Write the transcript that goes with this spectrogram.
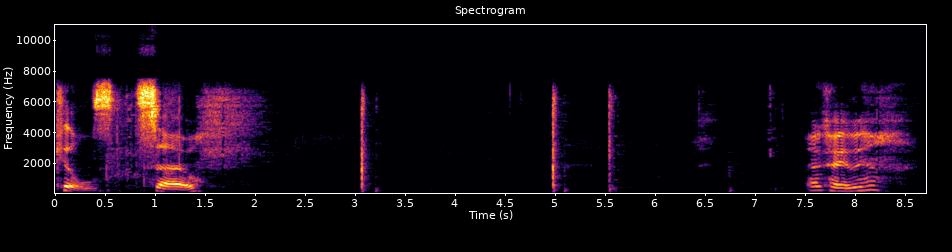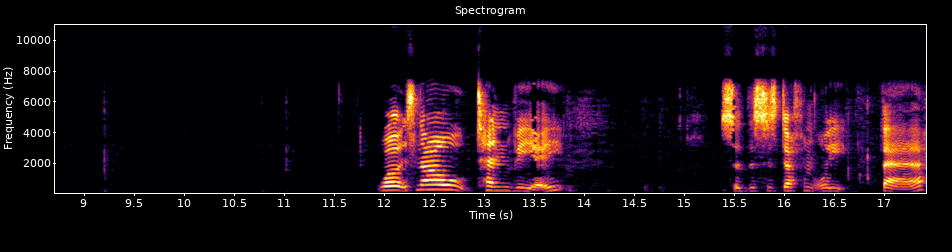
kills, so... Okay. Well, it's now 10v8. So this is definitely fair.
